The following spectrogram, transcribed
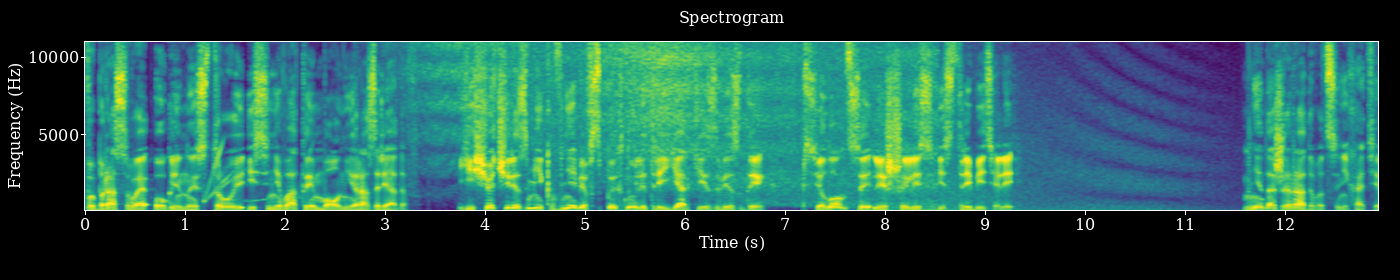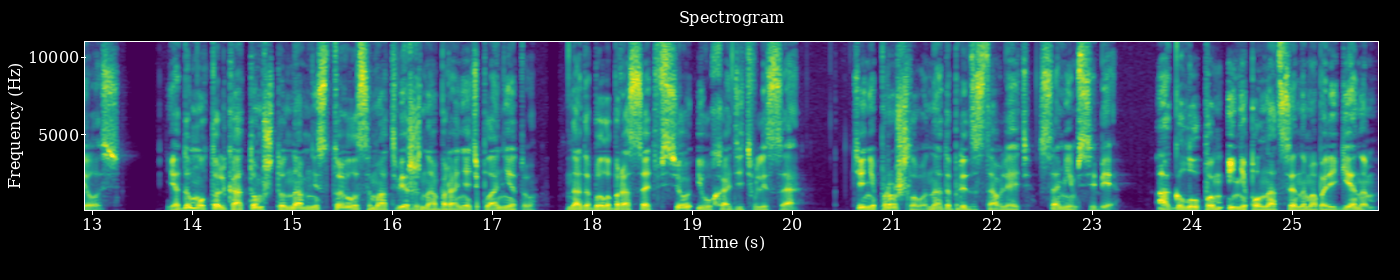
выбрасывая огненные струи и синеватые молнии разрядов. Еще через миг в небе вспыхнули три яркие звезды. Псилонцы лишились истребителей. Мне даже радоваться не хотелось. Я думал только о том, что нам не стоило самоотверженно оборонять планету. Надо было бросать все и уходить в леса. Тени прошлого надо предоставлять самим себе. А глупым и неполноценным аборигенам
